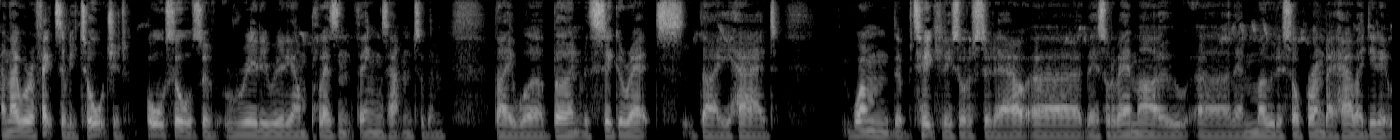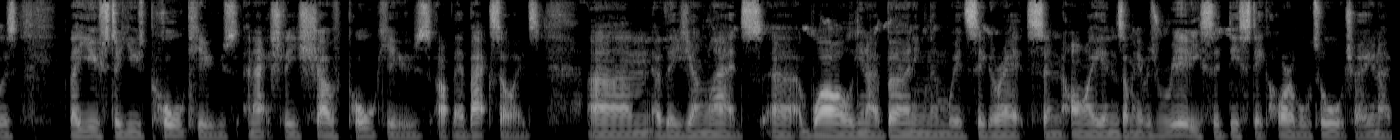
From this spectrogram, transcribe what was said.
and they were effectively tortured. All sorts of really really unpleasant things happened to them. They were burnt with cigarettes. They had one that particularly sort of stood out, uh, their sort of MO, uh, their modus operandi, how they did it was they used to use pool cues and actually shove pool cues up their backsides um, of these young lads uh, while, you know, burning them with cigarettes and irons. I mean, it was really sadistic, horrible torture, you know.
